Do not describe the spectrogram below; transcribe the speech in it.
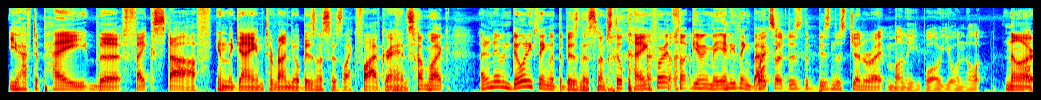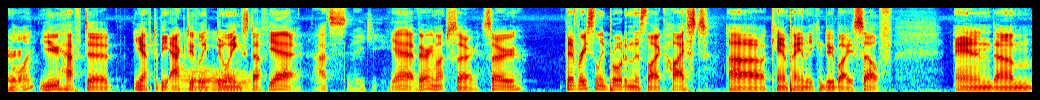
you have to pay the fake staff in the game to run your businesses like five grand. So I'm like, I didn't even do anything with the business, and I'm still paying for it. It's not giving me anything back. Wait, so does the business generate money while you're not? no, online? you have to you have to be actively doing Oh. stuff. Yeah, That's sneaky. yeah, very much so. So they've recently brought in this like heist uh, campaign that you can do by yourself, and um,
